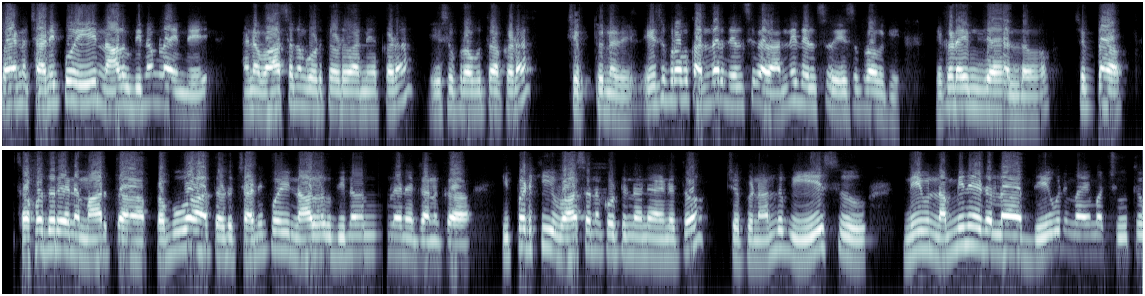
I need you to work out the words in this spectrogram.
సో ఆయన చనిపోయి నాలుగు దినంలో అయింది ఆయన వాసన కొడతాడు అని అక్కడ యేసు ప్రభుతో అక్కడ చెప్తున్నది. యేసు ప్రభుకి అందరు తెలుసు కదా అన్ని తెలుసు యేసు ప్రభుకి. ఎక్కడ ఏం చేయాలో? చెప్తా సహోదరి అయిన మార్త ప్రభువ అతడు చనిపోయి నాలుగు దినంలోనే గనక ఇప్పటికీ వాసన కొట్టిందని ఆయనతో చెప్పిన. అందుకు ఏసు నీవు నమ్మినేదలా దేవుని మహిమ చూతు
